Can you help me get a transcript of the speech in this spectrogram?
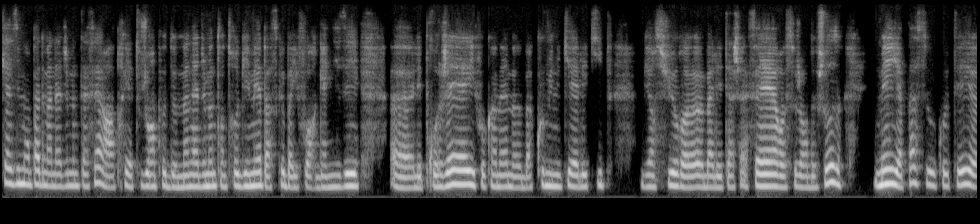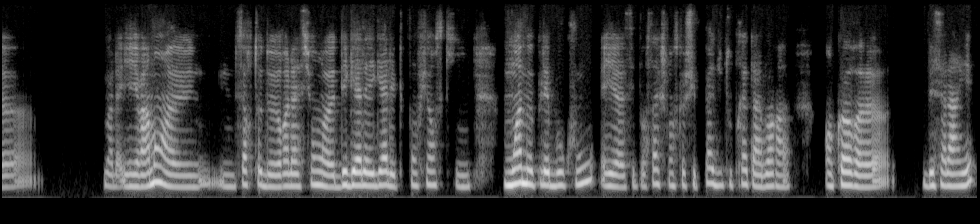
quasiment pas de management à faire. Après, il y a toujours un peu de management entre guillemets parce que bah, il faut organiser euh, les projets, il faut quand même bah, communiquer à l'équipe, bien sûr, euh, bah, les tâches à faire, ce genre de choses. Mais il n'y a pas ce côté, euh, voilà, il y a vraiment une, sorte de relation d'égal à égal et de confiance qui, moi, me plaît beaucoup. Et c'est pour ça que je pense que je suis pas du tout prête à avoir encore des salariés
